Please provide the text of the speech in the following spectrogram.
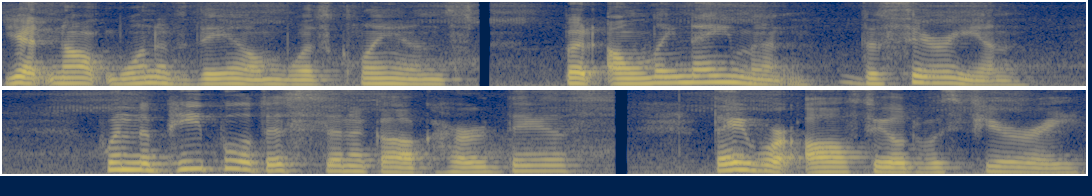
yet not one of them was cleansed, but only Naaman the Syrian. When the people of this synagogue heard this, they were all filled with fury.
